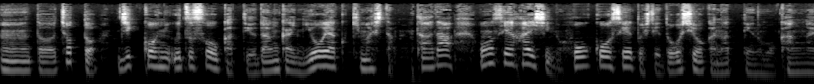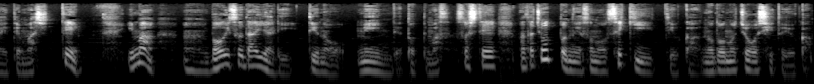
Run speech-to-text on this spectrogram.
うんと、ちょっと実行に移そうかっていう段階にようやく来ました。ただ、音声配信の方向性としてどうしようかなっていうのも考えてまして、今、うん、ボイスダイアリーっていうのをメインで撮ってます。そして、またちょっとね、その咳っていうか、喉の調子というか、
